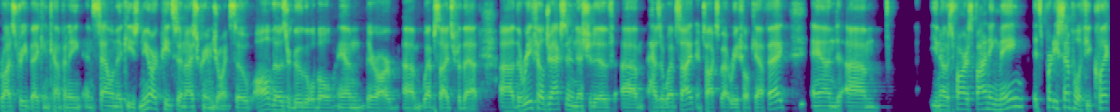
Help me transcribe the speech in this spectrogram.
Broad Street Baking Company, and Sal & Mookie's New York Pizza and Ice Cream Joint. So all of those are Googleable, and there are um, websites for that. Uh, the Refill Jackson Initiative um, has a website and talks about Refill Cafe, and um, you know, as far as finding me, it's pretty simple. If you click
